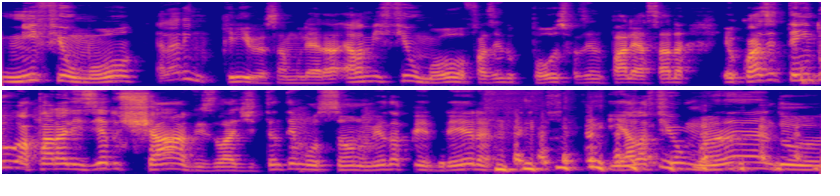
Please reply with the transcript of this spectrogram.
me filmou. Ela era incrível, essa mulher. Ela me filmou fazendo pose, fazendo palhaçada. Eu quase tendo a paralisia do Chaves lá, de tanta emoção no meio da pedreira. e ela filmando,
